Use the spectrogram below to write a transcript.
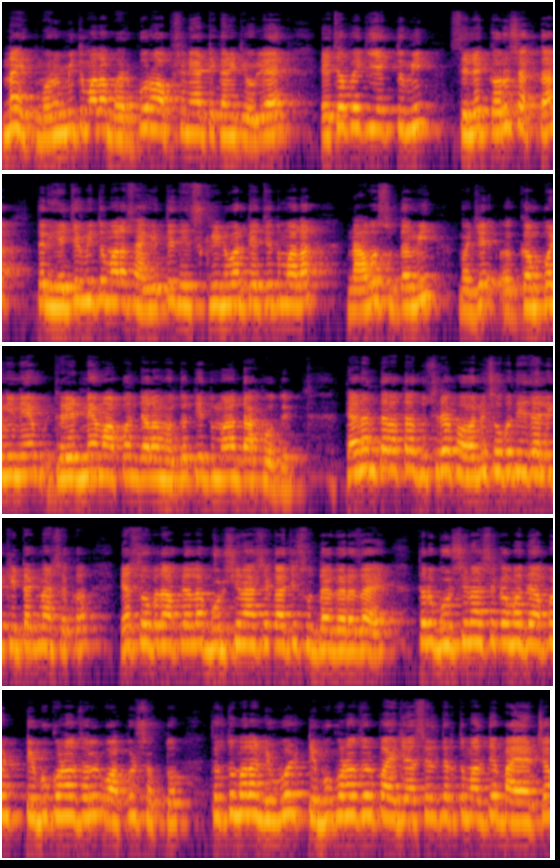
नाहीत. म्हणून मी तुम्हाला भरपूर ऑप्शन या ठिकाणी ठेवले आहेत. याच्यापैकी एक तुम्ही सिलेक्ट करू शकता. तर हे जे मी तुम्हाला सांगितले हे स्क्रीनवर त्याचे तुम्हाला नावं सुद्धा मी म्हणजे कंपनी नेम ट्रेड नेम आपण ज्याला म्हणतो ते तुम्हाला दाखवतोय. त्यानंतर आता दुसऱ्या फवारणीसोबत हे झाले कीटकनाशक. यासोबत आपल्याला बुरशीनाशकाची सुद्धा गरज आहे. तर बुरशीनाशकामध्ये आपण टेबुकोनाझोल वापरू शकतो. तर तुम्हाला निव्वळ टेबुकोनाझोल पाहिजे असेल तर तुम्हाला ते बाहेरच्या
